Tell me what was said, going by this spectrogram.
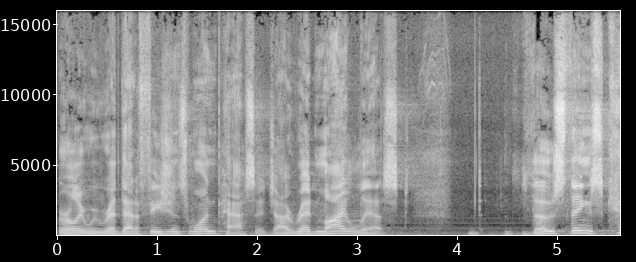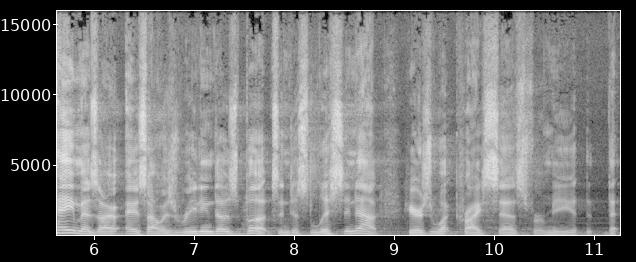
Earlier, we read that Ephesians 1 passage. I read my list. Those things came as I, as I was reading those books and just listing out here's what Christ says for me that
